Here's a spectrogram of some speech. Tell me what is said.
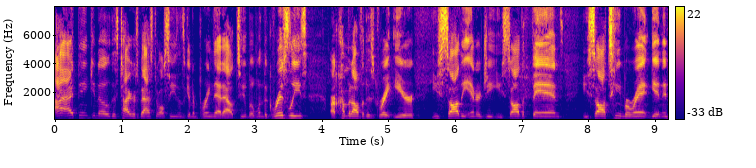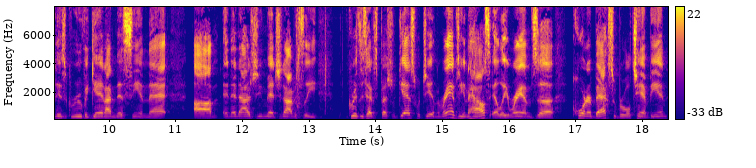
I, I think you know this Tigers basketball season is going to bring that out too. But when the Grizzlies are coming off of this great year, you saw the energy, you saw the fans, you saw Team Morant getting in his groove again. I miss seeing that. Um, and then as you mentioned, obviously Grizzlies had a special guest with Jalen Ramsey in the house, LA Rams uh, cornerback, Super Bowl champion.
